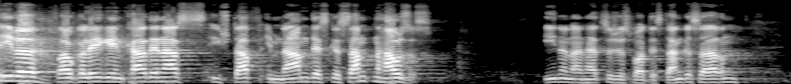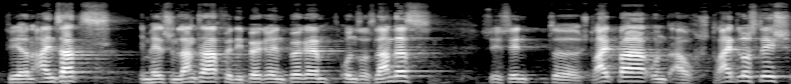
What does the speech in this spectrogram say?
Liebe Frau Kollegin Cárdenas, ich darf im Namen des gesamten Hauses Ihnen ein herzliches Wort des Dankes sagen für Ihren Einsatz im Hessischen Landtag für die Bürgerinnen und Bürger unseres Landes. Sie sind äh, streitbar und auch streitlustig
